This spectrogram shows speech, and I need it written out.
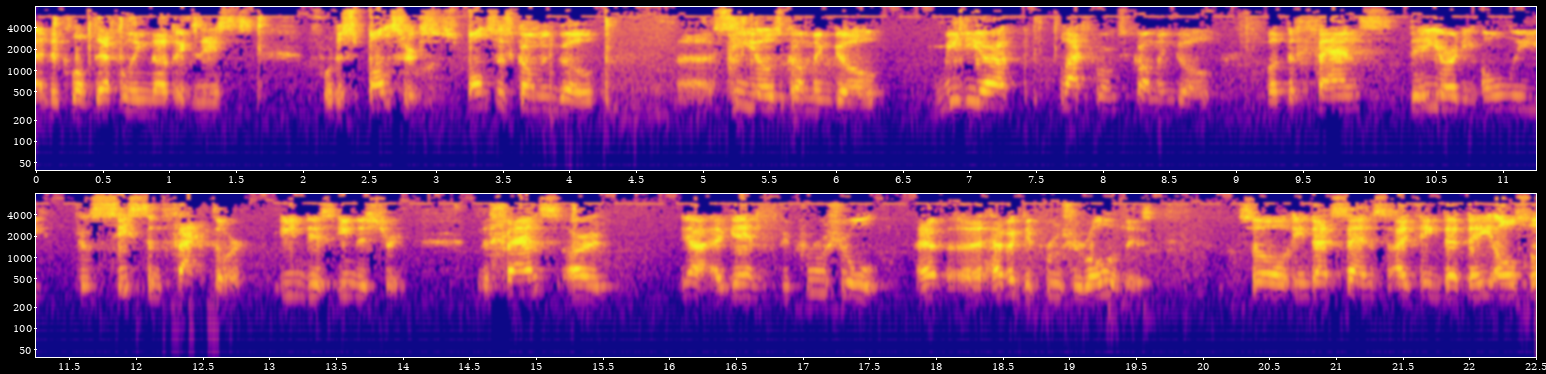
and the club definitely not exists for the sponsors. Sponsors come and go, uh, CEOs come and go, media platforms come and go, but the fans, they are the only consistent factor in this industry. The fans are, yeah, again, the crucial, uh, having the crucial role in this. So in that sense, I think that they also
